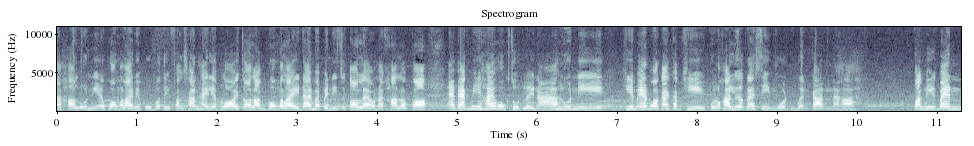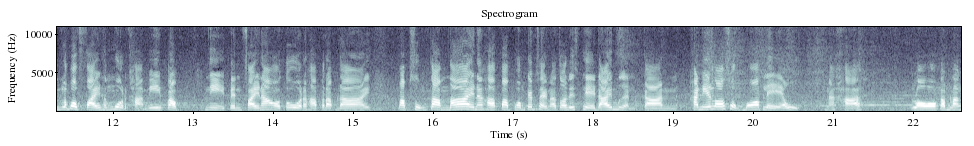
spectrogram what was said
นะคะ รุ่นนี้พวงมาลัยมีปุ่มมัลติฟังก์ชันให้เรียบร้อยจอหลังพวงมาลัยได้มาเป็นดิจิตอลแล้วนะคะ แล้วก็แอร์แบ็กมีให้ 6 จุดเลยนะ รุ่นนี้ TMS โหมดการขับขี่คุณลูกค้าเลือกได้4โหมดเหมือนกันนะคะ ฝั่งนี้เป็นระบบไฟทั้งหมดค่ะมีปรับนี่เป็นไฟหน้าออโต้นะคะ ปรับได้ ปรับสูงต่ำได้นะคะ ปรับความเข้มแสงหน้าจอดิสเพย์ได้เหมือนกันคันนี้รอส่งมอบแล้วนะคะ รอกำลัง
